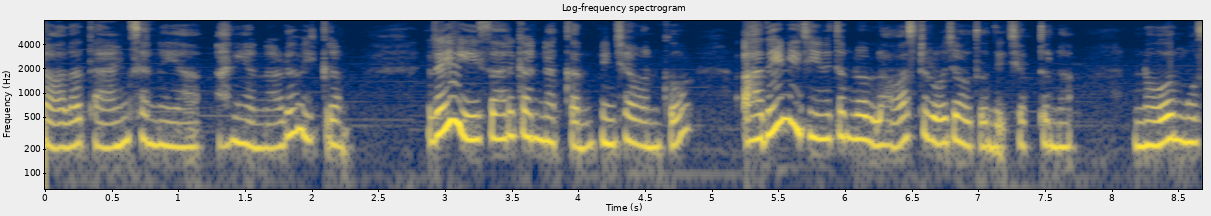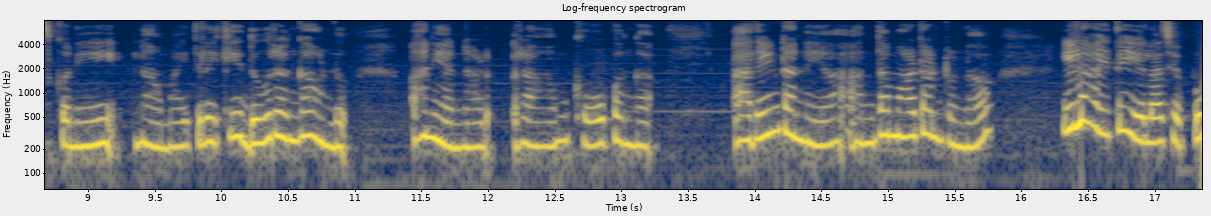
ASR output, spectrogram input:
చాలా థ్యాంక్స్ అన్నయ్య అని అన్నాడు విక్రమ్. రే ఈసారి కానీ నాకు కనిపించావనుకో అదే నీ జీవితంలో లాస్ట్ రోజు అవుతుంది చెప్తున్నా. నోరు మూసుకొని నా మైథిలికి దూరంగా ఉండు అని అన్నాడు రామ్ కోపంగా. అదేంటన్నయ్య అంత మాట అంటున్నావు? ఇలా అయితే ఎలా చెప్పు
